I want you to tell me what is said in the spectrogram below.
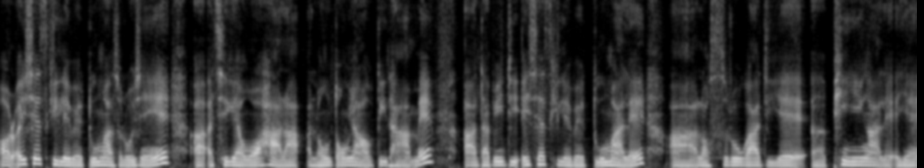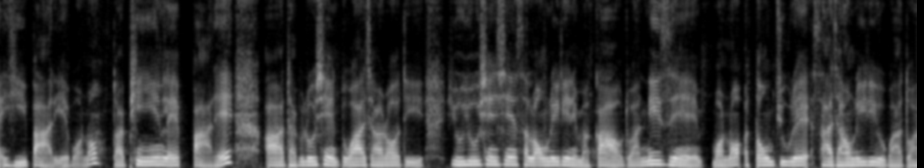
အဲ့တော့ HSK level 2မှာဆိုလို့ရှိရင်အခြေခံဝေါ်ဟာလာအလုံး300ကိုတည်ထားရမယ်အာဒါပြီးဒီ HSK level 2မှာလည်းအာလောက်စရိုကဒီရဲ့ဖြင်းရင်းကလည်းအရင်အရေးပါတယ်ပေါ့နော်သူကဖြင်းရင်းလည်းပါတယ်အာဒါပြီးလို့ရှိရင်သူကကြတော့ဒီရိုးရိုးရှင်းရှင်းစလုံးလေးတွေနေမှာကောက်သူကနေ့စဉ်ပေါ့နော်အသုံးပြုတဲ့စာကြောင်းလေးတွေကိုပါသူက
